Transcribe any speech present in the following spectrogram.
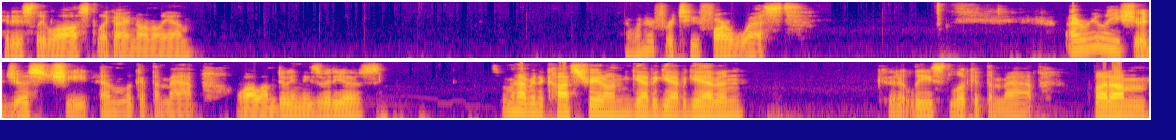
hideously lost like I normally am. I wonder if we're too far west. I really should just cheat and look at the map while I'm doing these videos. So I'm having to concentrate on Gabby Gabby gabbin. Could at least look at the map. But um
